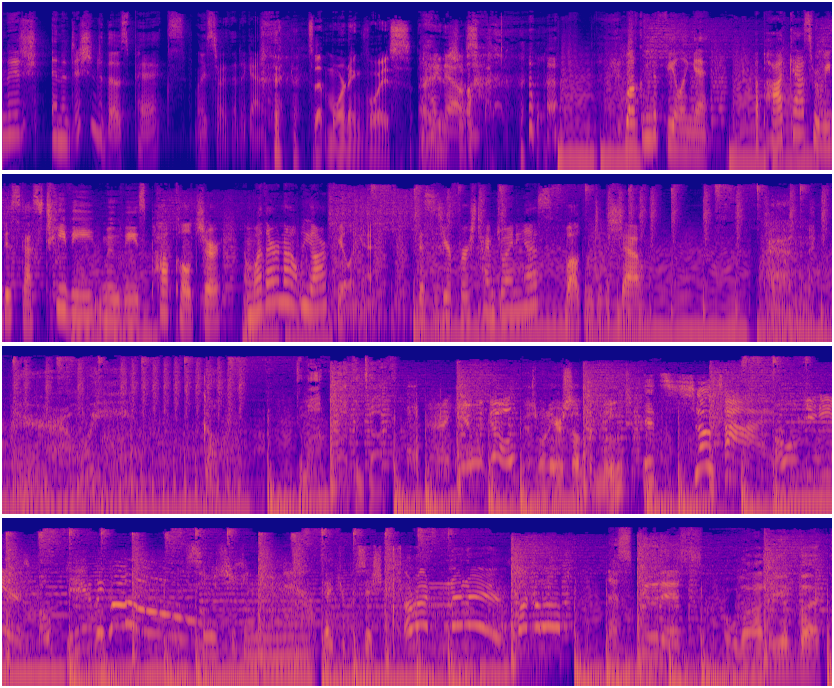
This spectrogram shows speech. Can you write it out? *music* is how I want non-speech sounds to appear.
In addition, in addition to those picks, let me start that again. *laughs* it's that morning voice. I, I know. Just... *laughs* Welcome to Feeling It, a podcast where we discuss TV, movies, pop culture, and whether or not we are feeling it. If this is your first time joining us, welcome to the show. And here we go. Come on, walk and talk. All right, here we go. You guys want to hear something neat? It's showtime. Hold your ears, folks. Here we go. See what you can do now. Take your position. All right, ladies, buckle up. Let's do this. Hold on to your butts.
